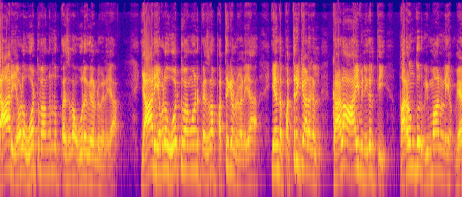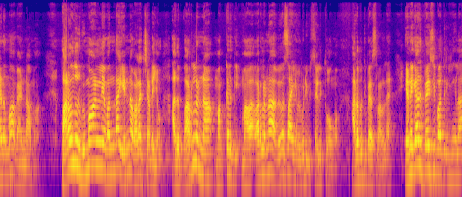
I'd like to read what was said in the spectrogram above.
யார் எவ்வளோ ஓட்டு வாங்கணும்னு பேசுகிறதான் ஊடகவியலாளர் வேலையா? யார் எவ்வளோ ஓட்டு வாங்குவான்னு பேசலாம் பத்திரிகையாளர் வேலையா? ஏன் இந்த பத்திரிகையாளர்கள் கள ஆய்வு நிகழ்த்தி பரந்தூர் விமான நிலையம் வேணுமா வேண்டாமா? பரந்தூர் விமான நிலையம் வந்தால் என்ன வளர்ச்சி அடையும்? அது வரலன்னா மக்களுக்கு ம- வரலன்னா விவசாயம் எப்படி செலுத்துவோங்க அதை பற்றி பேசலாம்ல. என்னைக்காவது பேசி பார்த்துருக்கீங்களா?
